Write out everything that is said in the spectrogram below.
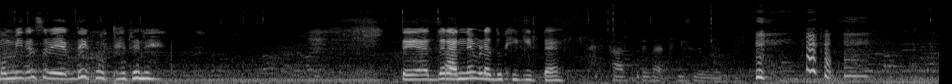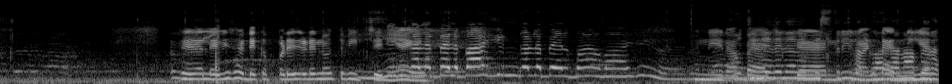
ਮੰਮੀ ਤੇ ਸਵੇਰ ਦੇ ਹੀ ਕੋਠੇ ਤੇ ਨੇ। ਤੇ ਇੱਧਰ ਇਹਨੇ ਬੜਾ ਦੁਖੀ ਕੀਤਾ ਹੈ। ਛੱਤ ਤੇ ਬੈਠੀ ਸਵੇਰ ਦੀ। ਤੇ ਹਲੇ ਵੀ ਸਾਡੇ ਕੱਪੜੇ ਜਿਹੜੇ ਨੇ ਉਹ ਤਵੀਚੇ ਨਹੀਂ ਜਿੰਗਲ ਹਨੇਰਾ ਪੈ ਜਿੰਨੇ ਦਿਨ ਚੁੱਕਾ ਹੈ, ਮਿਸਤਰੀ ਠੰਡ ਲੱਗਾ ਰਿਹਾ ਨਾ ਇੰਨੀ ਹੈ। ਫਿਰ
